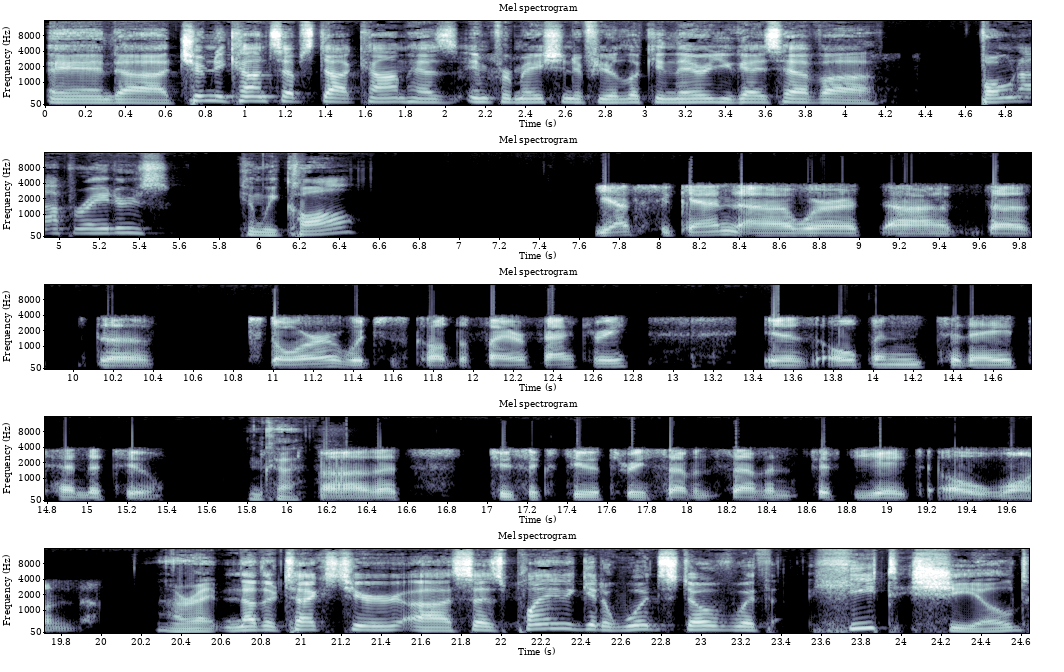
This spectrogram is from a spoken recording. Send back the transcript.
And uh, chimneyconcepts.com has information if you're looking there. You guys have uh, phone operators. Can we call? Yes, you can. Uh, we're at, uh, the the store, which is called the Fire Factory, is open today, ten to two. Okay. Uh, that's 262-377-5801. All right. Another text here uh, says planning to get a wood stove with heat shield.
